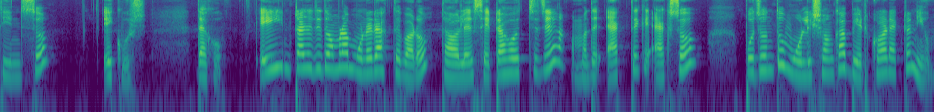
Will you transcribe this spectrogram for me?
তিনশো একুশ। দেখো এইটা যদি তোমরা মনে রাখতে পারো, তাহলে সেটা হচ্ছে যে আমাদের এক থেকে একশো পর্যন্ত মৌলিক সংখ্যা বের করার একটা নিয়ম।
